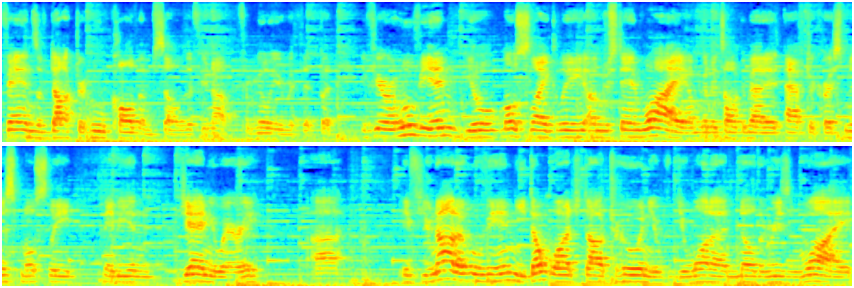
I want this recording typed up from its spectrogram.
fans of Doctor Who call themselves, if you're not familiar with it. But if you're a Whovian, you'll most likely understand why I'm going to talk about it after Christmas, mostly maybe in January. Uh, if you're not a Whovian, you don't watch Doctor Who, and you, you want to know the reason why,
